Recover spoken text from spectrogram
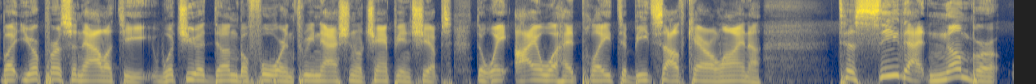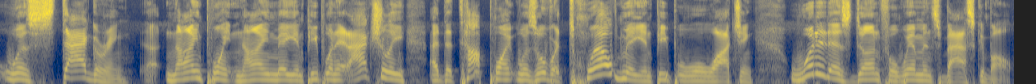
But your personality, what you had done before in three national championships, the way Iowa had played to beat South Carolina, to see that number was staggering uh, 9.9 million people and it actually at the top point was over 12 million people were watching. What it has done for women's basketball.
